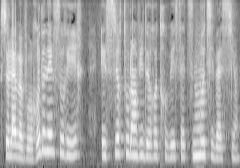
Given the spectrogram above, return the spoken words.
Cela va vous redonner le sourire et surtout l'envie de retrouver cette motivation.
